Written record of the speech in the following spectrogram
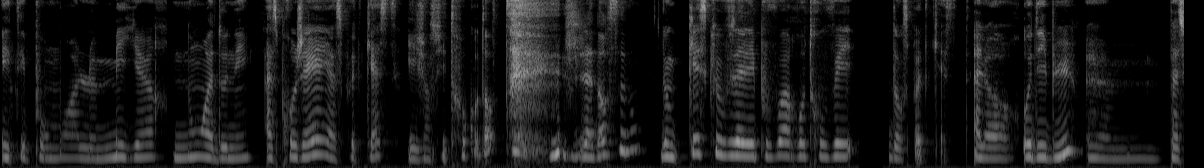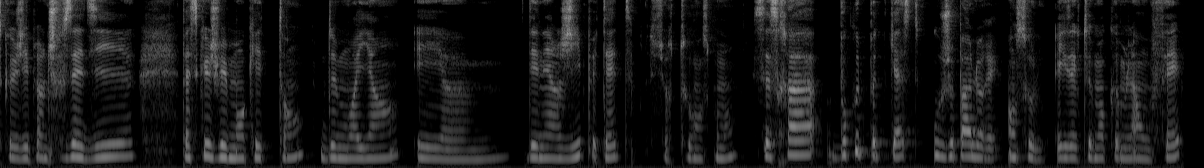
était pour moi le meilleur nom à donner à ce projet et à ce podcast et j'en suis trop contente. J'adore ce nom. Donc qu'est-ce que vous allez pouvoir retrouver dans ce podcast. Alors au début, euh, parce que j'ai plein de choses à dire, parce que je vais manquer de temps, de moyens et euh, d'énergie peut-être, surtout en ce moment, ce sera beaucoup de podcasts où je parlerai en solo, exactement comme là on fait,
